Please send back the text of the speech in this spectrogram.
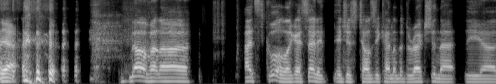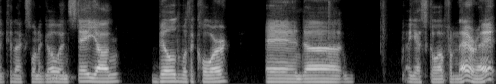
yeah, no, but uh, it's cool. Like I said, it it just tells you kind of the direction that the uh, Canucks want to go and stay young, build with a core, and uh, I guess go up from there, right?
